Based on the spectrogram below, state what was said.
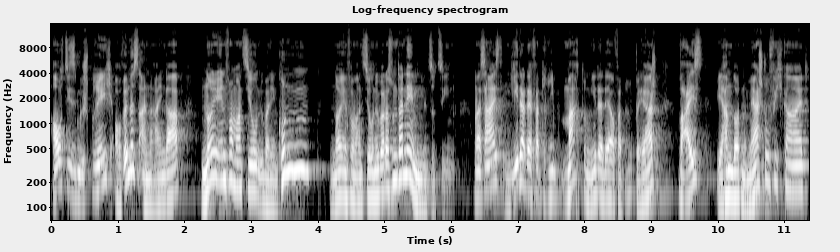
aus diesem Gespräch, auch wenn es ein Nein gab, neue Informationen über den Kunden, neue Informationen über das Unternehmen mitzuziehen. Und das heißt, jeder, der Vertrieb macht und jeder, der auch Vertrieb beherrscht, weiß, wir haben dort eine Mehrstufigkeit.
